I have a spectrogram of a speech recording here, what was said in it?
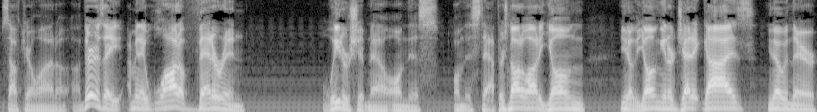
South Carolina. Uh, there is a, I mean, a lot of veteran leadership now on this on this staff. There's not a lot of young you know, the young, energetic guys, you know, in their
